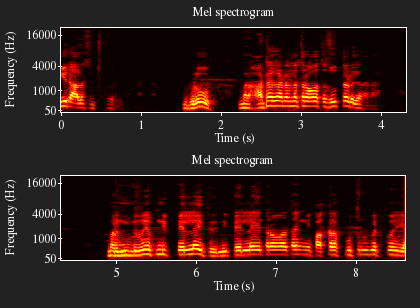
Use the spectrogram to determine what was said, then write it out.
మీరు ఆలోచించుకోరు. ఇప్పుడు మరి ఆటగాడన్న తర్వాత చూస్తాడు కదా మరి రేపు నీకు పెళ్ళి అవుతుంది. నీ పెళ్ళి అయిన తర్వాత నీ పక్కన కూతురు పెట్టుకొని ఈ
